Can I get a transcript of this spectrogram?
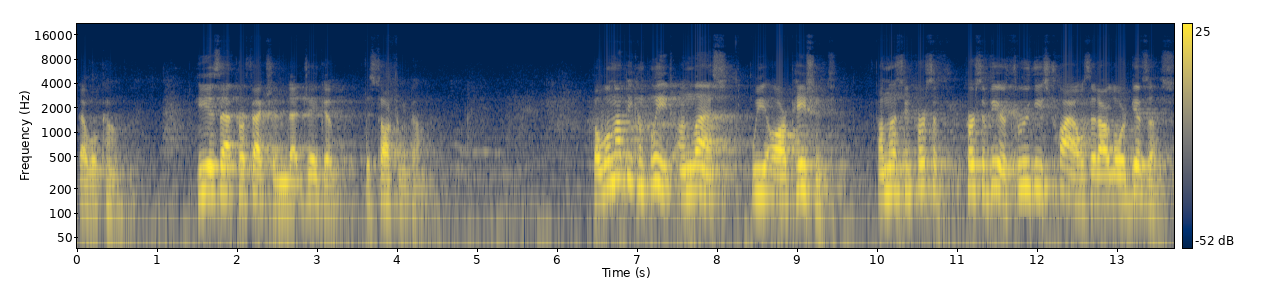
that will come. He is that perfection that Jacob is talking about. But will not be complete unless we are patient, unless we perse- persevere through these trials that our Lord gives us.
